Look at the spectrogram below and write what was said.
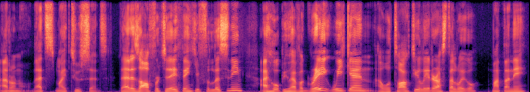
I don't know. That's my two cents. That is all for today. Thank you for listening. I hope you have a great weekend. I will talk to you later. Hasta luego. Matane.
